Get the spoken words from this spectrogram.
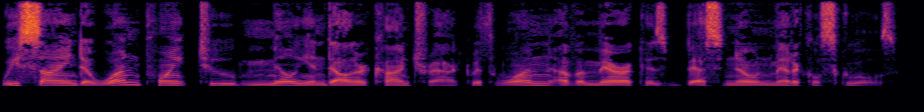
we signed a $1.2 million contract with one of America's best known medical schools.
